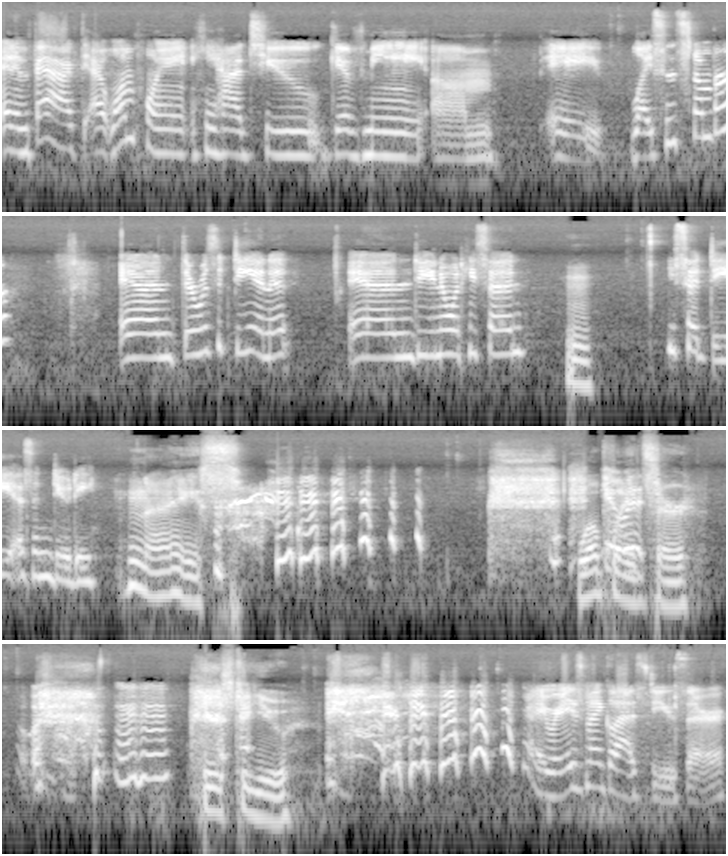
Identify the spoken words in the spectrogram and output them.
And in fact, at one point, he had to give me um, a license number, and there was a D in it. And do you know what he said? Hmm. He said D as in duty. Nice. well played, was- sir. Here's to you. I raise my glass to you, sir.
